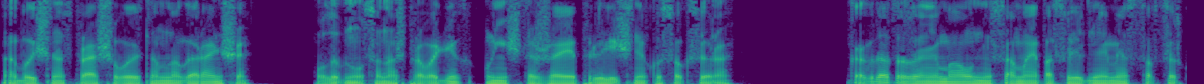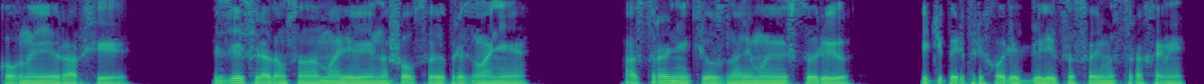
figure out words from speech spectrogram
Обычно спрашивают намного раньше, — улыбнулся наш проводник, уничтожая приличный кусок сыра. Когда-то занимал не самое последнее место в церковной иерархии. Здесь, рядом с аномалией, нашел свое призвание. А странники узнали мою историю и теперь приходят делиться своими страхами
